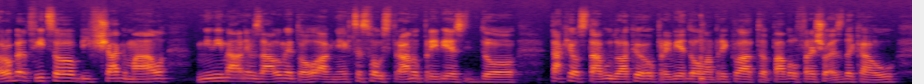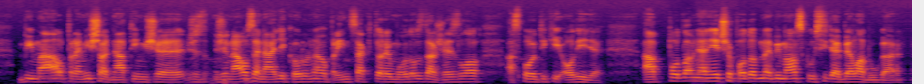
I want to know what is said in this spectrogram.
Robert Fico by však mal minimálne v záujme toho, ak nechce svoju stranu priviesť do takého stavu, do akého priviedol napríklad Pavel Frešo SDKU, by mal premýšľať nad tým, že, že, že naozaj nájde korunného princa, ktorému odovzdá žezlo a z politiky odíde. A podľa mňa niečo podobné by mal skúsiť aj Bela Bugar.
